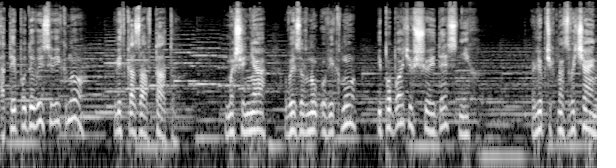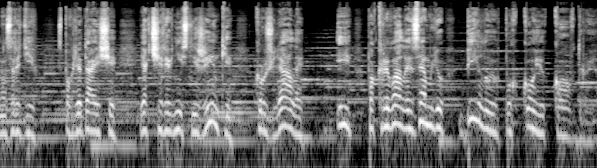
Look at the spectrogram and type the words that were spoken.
А ти подивись у вікно, відказав тато. Мишеня визирнув у вікно і побачив, що йде сніг. Любчик надзвичайно зрадів, споглядаючи, як чарівні сніжинки кружляли і покривали землю білою пухкою ковдрою.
